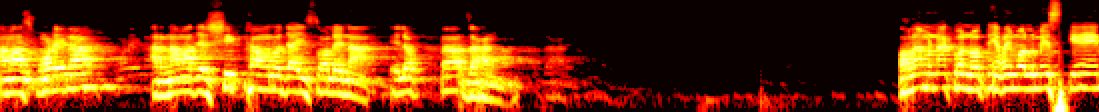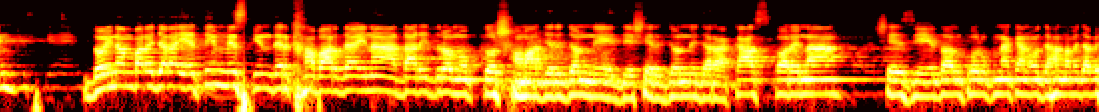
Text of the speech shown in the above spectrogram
নামাজ পড়ে না আর নামাজের শিক্ষা অনুযায়ী চলে না, এ লোকটা জাহান নাম অলাম না কোন মিসকিন। দুই নম্বরে যারা এতিম মিসকিনদের খাবার দেয় না দারিদ্র মুক্ত সমাজের জন্য, দেশের জন্য যারা কাজ করে না সে যে দল করুক না কেন জাহান নামে যাবে।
